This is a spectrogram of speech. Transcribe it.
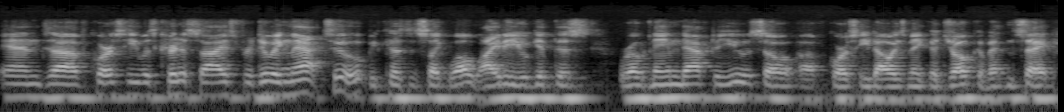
And uh, of course, he was criticized for doing that too, because it's like, well, why do you get this road named after you? So, of course, he'd always make a joke of it and say,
